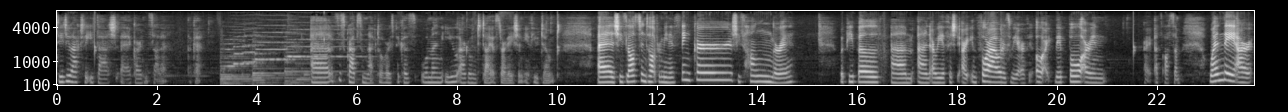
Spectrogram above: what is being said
Did you actually eat that uh, garden salad? Okay. Uh, let's just grab some leftovers because, woman, you are going to die of starvation if you don't. Uh, she's lost in thought from being a thinker. She's hungry with people. Um, and are we officially? All right, in four hours we are. Oh, right, they both are in. All right, that's awesome. When they are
